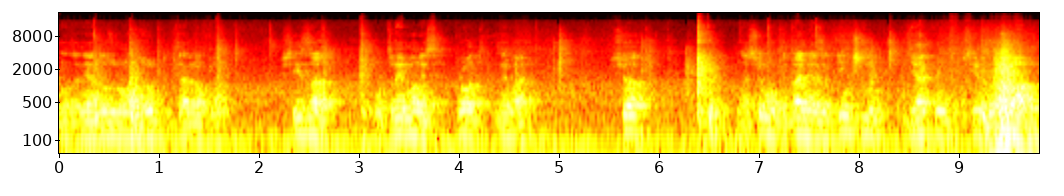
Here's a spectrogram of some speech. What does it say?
надання дозволу на розробку детального плану. Всі за, утрималися, проти, немає. Все, на цьому питання закінчені. Дякую всім за увагу.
